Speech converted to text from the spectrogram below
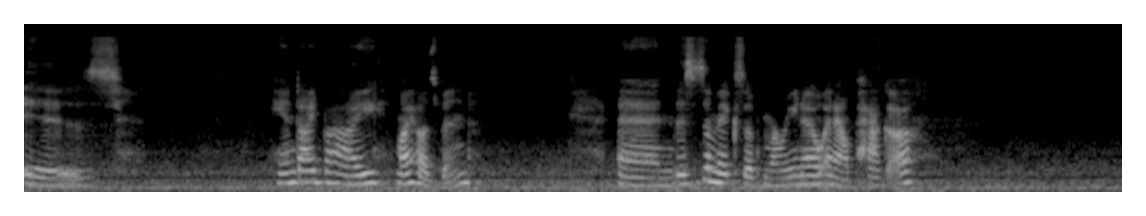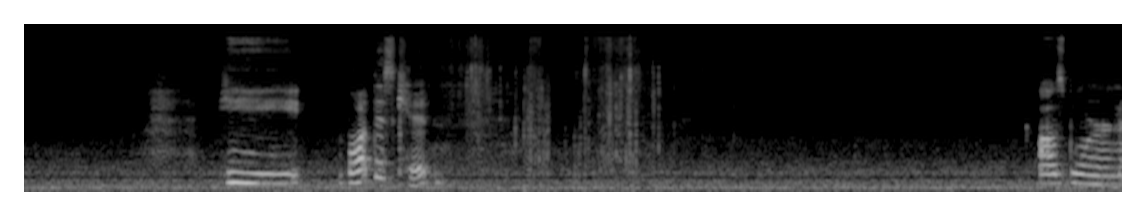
is hand dyed by my husband. And this is a mix of merino and alpaca. He bought this kit Osborne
